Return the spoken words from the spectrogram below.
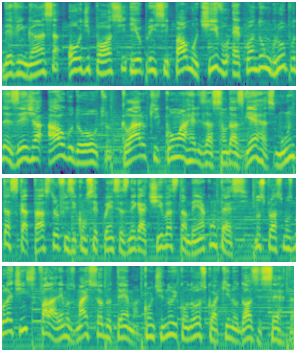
de vingança ou de posse, e o principal motivo é quando um grupo deseja algo do outro. Claro que com a realização das guerras, muitas catástrofes e consequências negativas também acontecem. Nos próximos boletins falaremos mais sobre o tema. Continue conosco aqui no Dose Certa.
